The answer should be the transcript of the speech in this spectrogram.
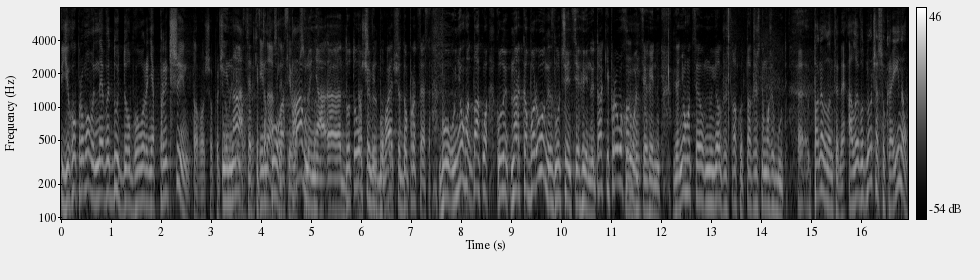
Його промови не ведуть до обговорення причин того, що почали і наслідків І такого наслідків, ставлення е, до того, що відбувається до процесу. Бо у нього однаково, коли наркобарони злочинці гинуть, так і правоохоронці гинуть. Для нього це ну як же ж так, от так же ж не може бути. Е, Пане Валентине, але водночас Україна, в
